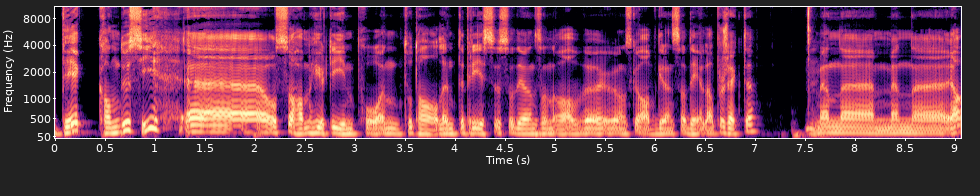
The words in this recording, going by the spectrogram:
Det kan du si. Eh, og så har vi hyrt inn på en totalentreprise, så det er en sånn av, ganske avgrensa del av prosjektet. Mm. Men, eh, men eh, ja,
